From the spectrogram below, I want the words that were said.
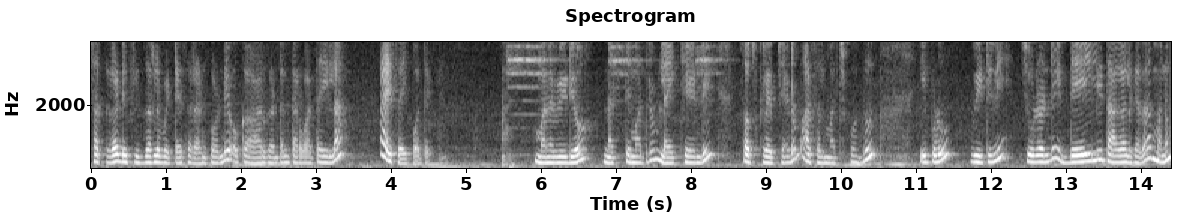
చక్కగా డిఫ్రిజర్లో పెట్టేశారనుకోండి ఒక ఆరు గంటల తర్వాత ఇలా ఐస్ అయిపోతాయి. మన వీడియో నచ్చితే మాత్రం లైక్ చేయండి సబ్స్క్రైబ్ చేయడం అసలు మర్చిపోద్దు. ఇప్పుడు వీటిని చూడండి డైలీ తాగాలి కదా మనం.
